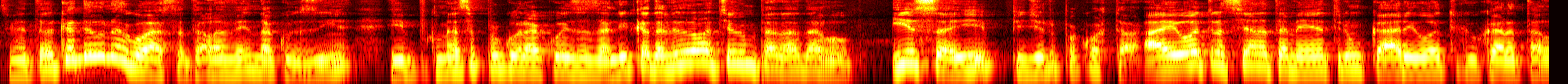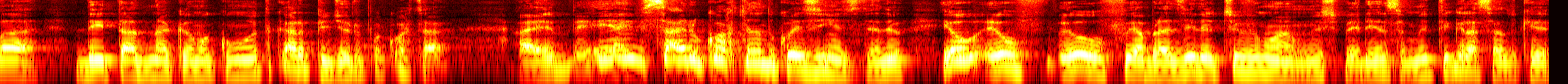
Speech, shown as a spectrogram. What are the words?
se metendo. Cadê o negócio? Então ela vem da cozinha e começa a procurar coisas ali. Cada vez ela tira um pedaço da roupa. Isso aí pediram para cortar. Aí outra cena também entre um cara e outro, que o cara tá lá deitado na cama com outro, cara pediram para cortar. Aí, e aí saíram cortando coisinhas, entendeu? Eu, eu, eu fui a Brasília, eu tive uma, uma experiência muito engraçada, porque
